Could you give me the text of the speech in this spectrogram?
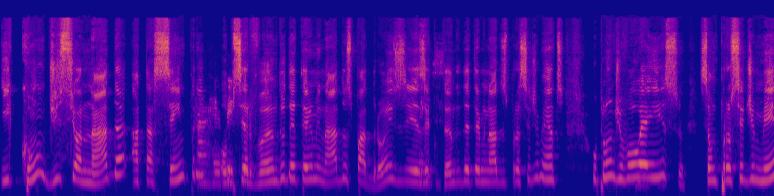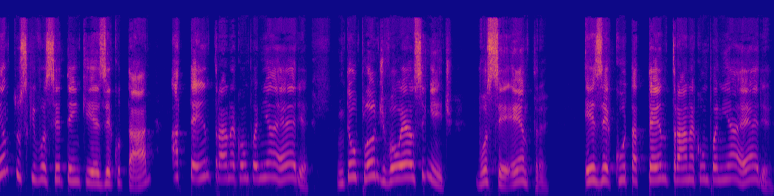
e condicionada a estar tá sempre a observando determinados padrões e executando isso. determinados procedimentos. O plano de voo é isso, são procedimentos que você tem que executar até entrar na companhia aérea. Então o plano de voo é o seguinte: você entra, executa até entrar na companhia aérea.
